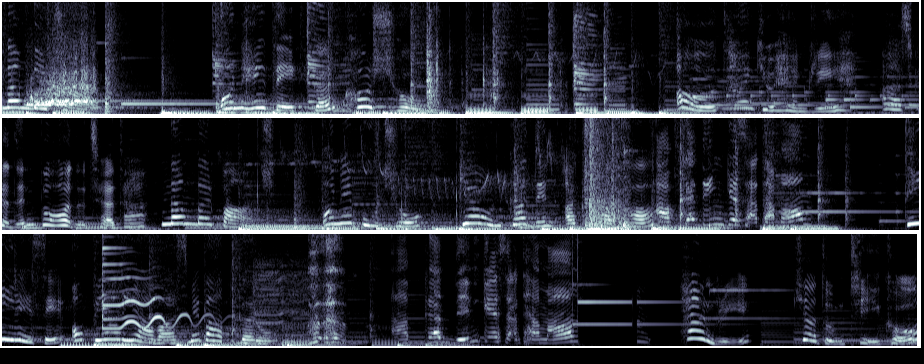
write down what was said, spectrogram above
नंबर चार। उन्हें देखकर खुश हो। ओह थैंक यू हेनरी आज का दिन बहुत अच्छा था। नंबर पाँच उन्हें पूछो क्या उनका दिन अच्छा था? आपका दिन कैसा था मॉम? धीरे से और प्यारी आवाज़ में बात करो। आपका दिन कैसा था मॉम? हेनरी क्या तुम ठीक हो?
